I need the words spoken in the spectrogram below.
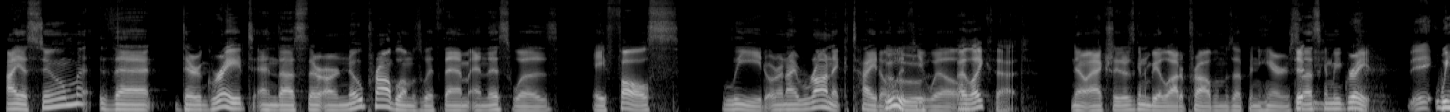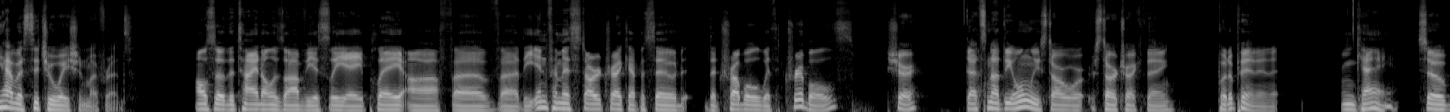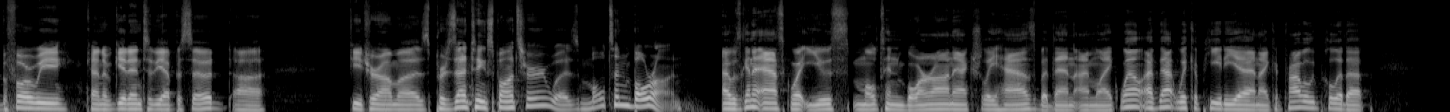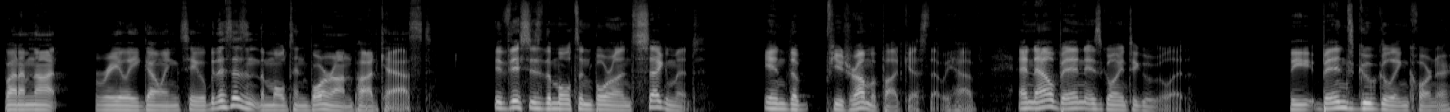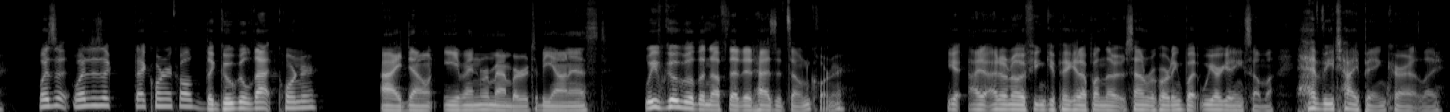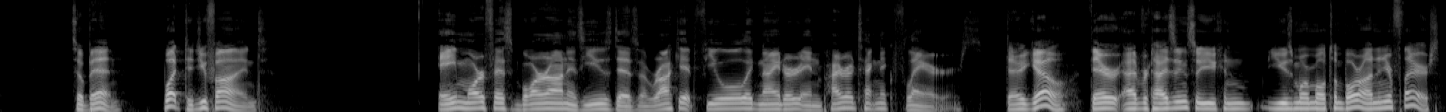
I assume that they're great, and thus there are no problems with them, and this was a false lead, or an ironic title, if you will. I like that. No, actually, there's going to be a lot of problems up in here, so There- that's going to be great. It- we have a situation, my friends. Also, the title is obviously a play off of uh, the infamous Star Trek episode "The Trouble with Tribbles." Sure. That's not the only Star War- Star Trek thing. Put a pin in it. Okay, So before we kind of get into the episode, uh, Futurama's presenting sponsor was Molten Boron. I was going to ask what use molten boron actually has, but then I'm like, well, I've got Wikipedia and I could probably pull it up, but I'm not really going to. But this isn't the molten boron podcast. This is the Molten Boron segment in the Futurama podcast that we have. And now Ben is going to Google it. The Ben's Googling corner. What is it? What is it, that corner called? The Google That corner? I don't even remember, to be honest. We've Googled enough that it has its own corner. Yeah, I, I don't know if you can pick it up on the sound recording, but we are getting some heavy typing currently. So, Ben, what did you find? Amorphous boron is used as a rocket fuel igniter in pyrotechnic flares. There you go. They're advertising so you can use more molten boron in your flares.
